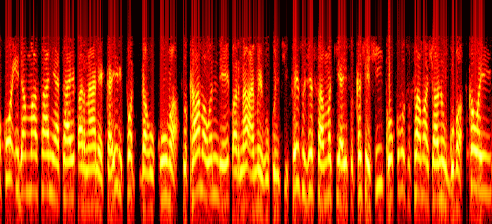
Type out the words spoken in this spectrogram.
Maimako idan ma saniya ta yi barna ne ka yi report ga hukuma su kama wanda ya yi barna a mai hukunci. Sai su je samu makiyayi su kashe shi ko kuma su sa ma shanun guba. Kawai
